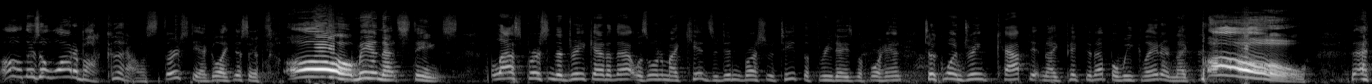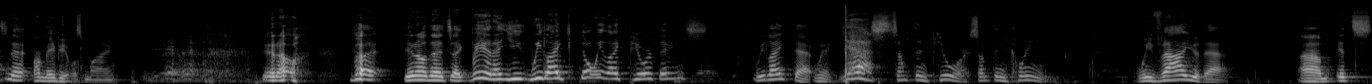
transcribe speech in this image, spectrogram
oh, there's a water bottle, good, I was thirsty. I go like this, I go, oh, man, that stinks. The last person to drink out of that was one of my kids who didn't brush their teeth the three days beforehand. Took one drink, capped it, and I picked it up a week later and like, oh, that's not, or maybe it was mine. you know, but you know that's like, man, you, we like, don't we like pure things? We like that. We're like, yes, something pure, something clean. We value that. Um, it's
